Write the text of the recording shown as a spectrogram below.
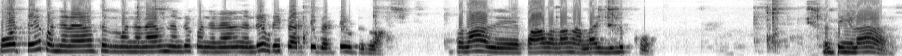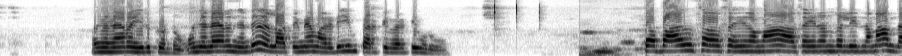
போட்டு கொஞ்ச நேரத்துக்கு கொஞ்ச நேரம் சென்று கொஞ்ச நேரம் சென்று இப்படி பரட்டி பரட்டி விட்டுக்கலாம். அப்போதான் அது பாவெல்லாம் நல்லா இழுக்கும். பார்த்தீங்களா கொஞ்ச நேரம் இருக்கட்டும். கொஞ்ச நேரம் சென்று எல்லாத்தையுமே மறுபடியும் பரட்டி பரட்டி விடுவோம். இப்போ பாதுஷா செய்யணுமா? செய்யணும்னு சொல்லியிருந்தோன்னா அந்த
